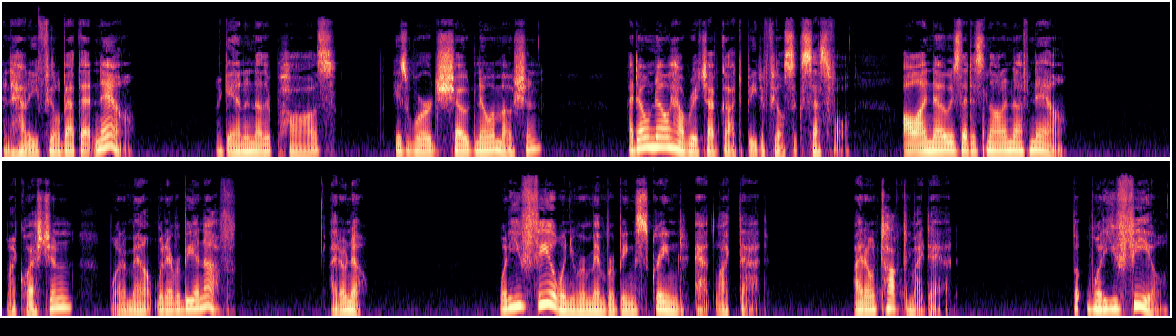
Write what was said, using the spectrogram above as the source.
And how do you feel about that now? Again, another pause. His words showed no emotion. I don't know how rich I've got to be to feel successful. All I know is that it's not enough now. My question, what amount would ever be enough? I don't know. What do you feel when you remember being screamed at like that? I don't talk to my dad. But what do you feel?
